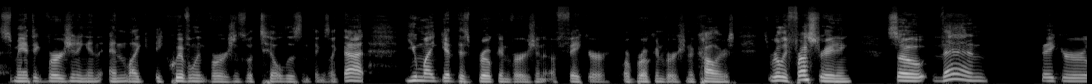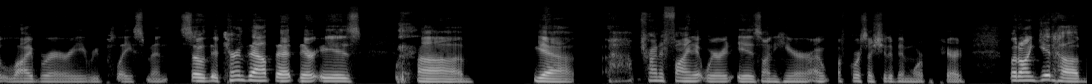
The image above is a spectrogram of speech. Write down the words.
semantic versioning and, and like equivalent versions with tildes and things like that, you might get this broken version of Faker or broken version of Colors. It's really frustrating. So then Faker library replacement. So it turns out that there is, uh, yeah, I'm trying to find it where it is on here. I, of course, I should have been more prepared, but on GitHub,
